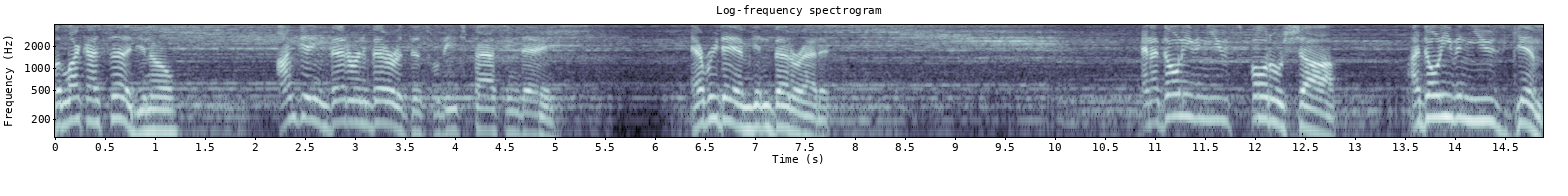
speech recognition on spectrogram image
But like I said, you know, I'm getting better and better at this with each passing day. Every day I'm getting better at it. And I don't even use Photoshop. I don't even use GIMP.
